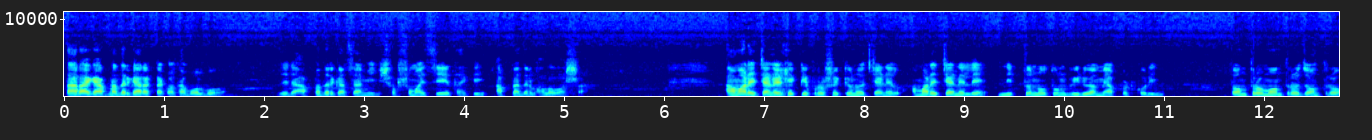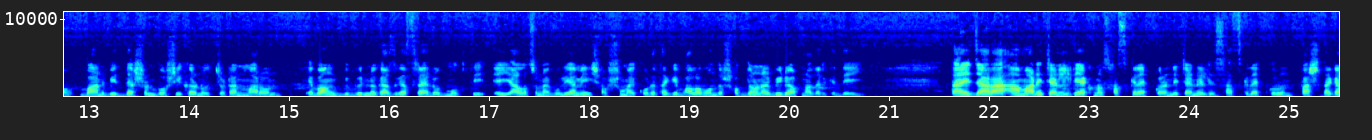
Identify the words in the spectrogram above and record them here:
তার আগে আপনাদেরকে আর একটা কথা বলব, যেটা আপনাদের কাছে আমি সবসময় চেয়ে থাকি, আপনাদের ভালোবাসা। আমার এই চ্যানেলটি একটি প্রশিক্ষণীয় চ্যানেল। আমার এই চ্যানেলে নিত্য নতুন ভিডিও আমি আপলোড করি। তন্ত্র, মন্ত্র, যন্ত্র, বান বিদ্যাসন বশীকরণ, উচ্চটান, মারণ এবং বিভিন্ন গাছগাছরায় রোগমুক্তি, এই আলোচনাগুলি আমি সবসময় করে থাকি। ভালো, মন্দ সব ধরনের ভিডিও আপনাদেরকে দেই। তাই যারা আমার এই চ্যানেলটি এখনও সাবস্ক্রাইব করেননি চ্যানেলটি সাবস্ক্রাইব করুন, পাশে থাকা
